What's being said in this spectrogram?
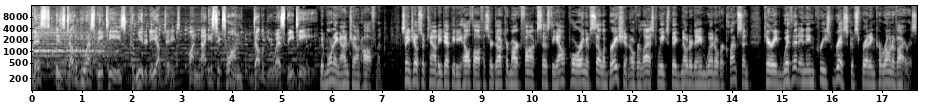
This is WSBT's Community Update on 96.1 WSBT. Good morning, I'm John Hoffman. St. Joseph County Deputy Health Officer Dr. Mark Fox says the outpouring of celebration over last week's big Notre Dame win over Clemson carried with it an increased risk of spreading coronavirus.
